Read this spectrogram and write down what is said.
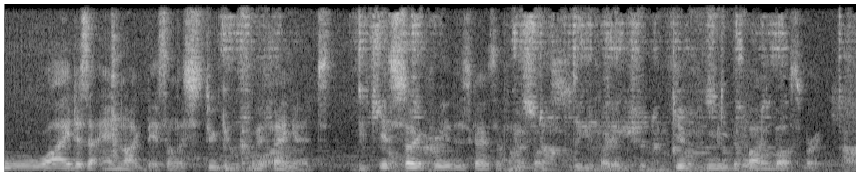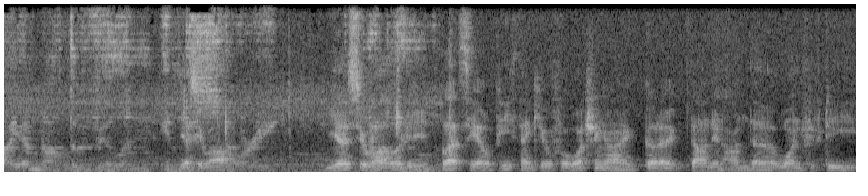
Why does it end like this on the stupid cliffhanger? It's, it's so clear this guy's the final boss. Fucking give me the final boss, bro. I am not the villain in Yes, you are. story. Yes, you are. Look at you. Well, that's the LP. Thank you for watching. I got it done in under 150.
